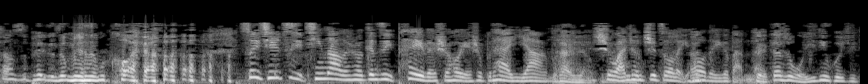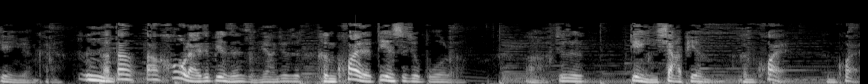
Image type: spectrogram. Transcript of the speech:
当时配的都没有那么快啊。所以其实自己听到的时候，跟自己配的时候也是不太一样的，不太一样是完成制作了以后的一个版本。对，但是我一定会去电影院看。嗯那当当后来就变成怎么样？就是很快的电视就播了，啊，就是电影下片很快很快，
